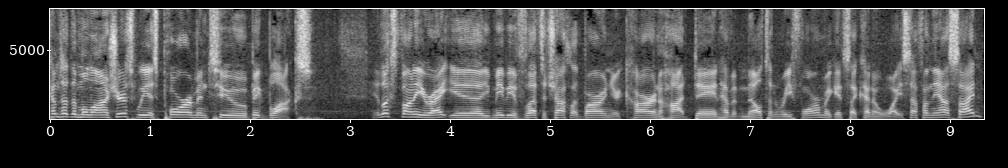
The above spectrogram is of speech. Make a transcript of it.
Comes out the melangers. We just pour them into big blocks. It looks funny, right? You, you maybe have left a chocolate bar in your car on a hot day and have it melt and reform. It gets that kind of white stuff on the outside.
